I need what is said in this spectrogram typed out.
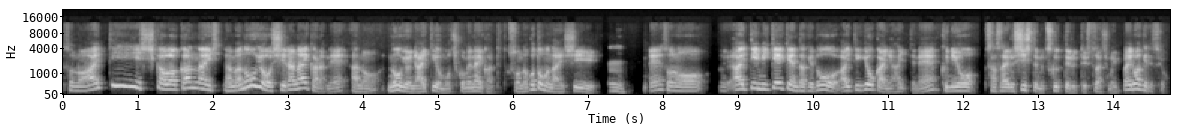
その IT しかわかんない人、まあ、農業を知らないからね、あの農業に IT を持ち込めないかっていうと、そんなこともないし、うん。ね、その IT 未経験だけど、IT 業界に入ってね、国を支えるシステム作ってるっていう人たちもいっぱいいるわけですよ。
